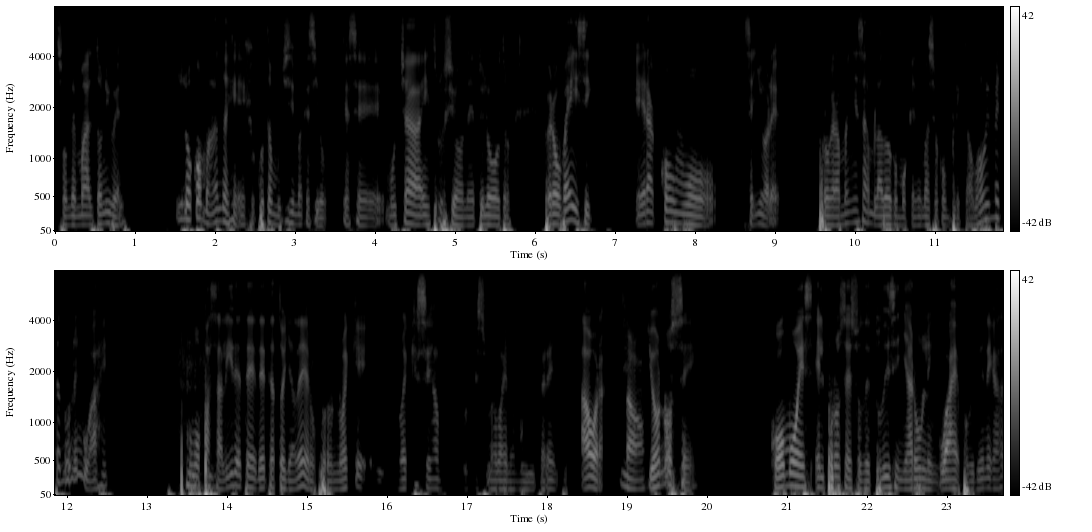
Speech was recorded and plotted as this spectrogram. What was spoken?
son de más alto nivel. Y los comandos eje- ejecutan muchísimas que, que se, muchas instrucciones, esto y lo otro. Pero Basic era como, señores, programa en ensamblado como que es demasiado complicado. Vamos inventando un lenguaje como para salir de este, de este atolladero. Pero no es que, no es que sea, porque es una vaina muy diferente. Ahora, No. yo no sé cómo es el proceso de tú diseñar un lenguaje, porque tienes que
